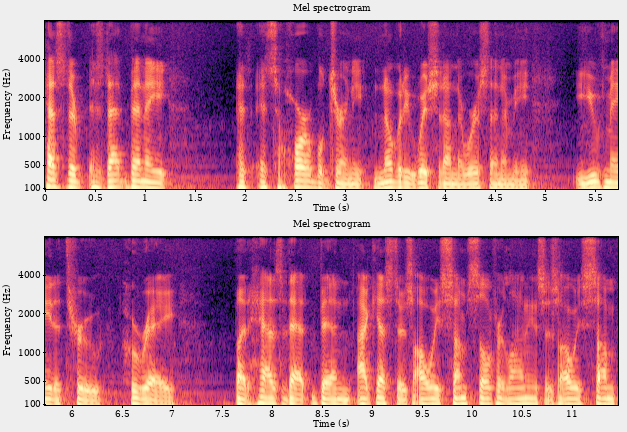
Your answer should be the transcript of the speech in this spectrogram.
has there has that been a? It's a horrible journey. Nobody wish it on their worst enemy. You've made it through. Hooray! But has that been? I guess there's always some silver linings. There's always some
